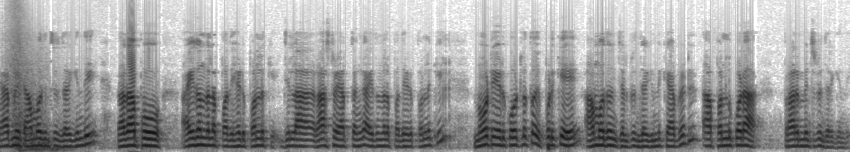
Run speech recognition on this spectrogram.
కేబినెట్ ఆమోదించడం జరిగింది. దాదాపు ఐదు వందల పదిహేడు పనులకి జిల్లా రాష్ట్ర వ్యాప్తంగా ఐదు వందల పదిహేడు పనులకి నూట ఏడు కోట్లతో ఇప్పటికే ఆమోదం తెలపడం జరిగింది కేబినెట్ ఆ పనులు కూడా ప్రారంభించడం జరిగింది.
